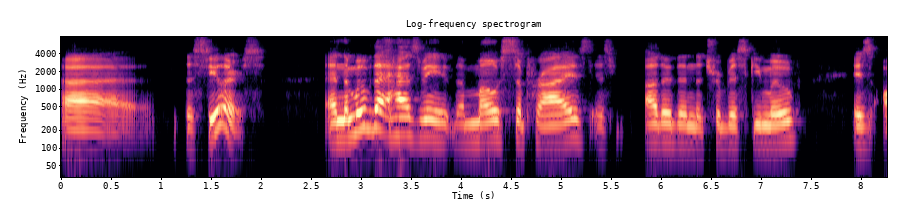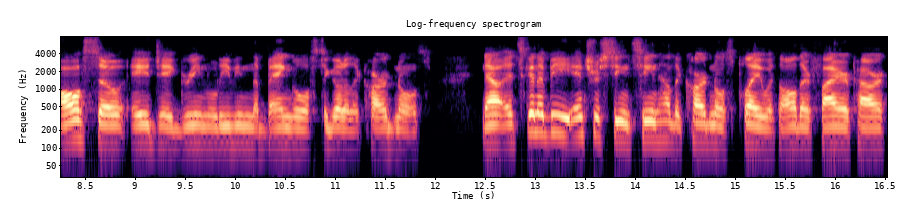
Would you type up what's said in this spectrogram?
uh, the Steelers. And the move that has me the most surprised is other than the Trubisky move is also AJ Green leaving the Bengals to go to the Cardinals. Now, it's going to be interesting seeing how the Cardinals play with all their firepower.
